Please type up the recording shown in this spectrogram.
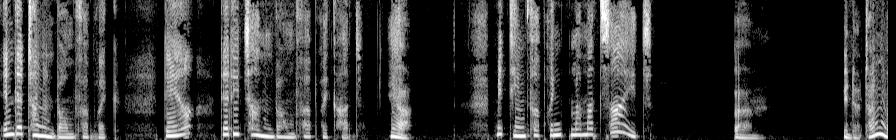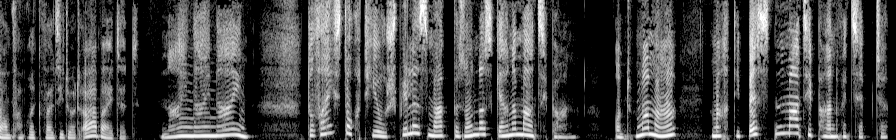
in der Tannenbaumfabrik. Der, der die Tannenbaumfabrik hat. Ja, Mit dem verbringt Mama Zeit. ähm, in der Tannenbaumfabrik, weil sie dort arbeitet. Nein, nein, nein. Du weißt doch, Theo Spilles mag besonders gerne Marzipan. Und Mama macht die besten Marzipanrezepte.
